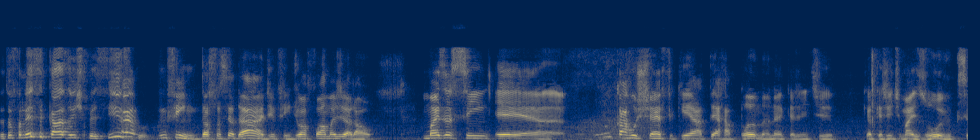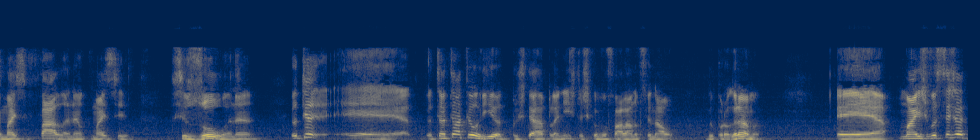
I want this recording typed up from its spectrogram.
eu estou falando nesse caso específico. É, enfim, da sociedade, enfim, de uma forma geral. Mas assim, é, um carro-chefe que é a Terra plana, né? Que a gente que é o que a gente mais ouve, o que se mais se fala, né? O que mais se, se zoa, né? Eu tenho, é, eu tenho até uma teoria para os terraplanistas que eu vou falar no final do programa. É, mas você já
